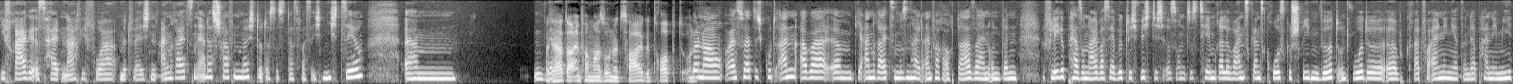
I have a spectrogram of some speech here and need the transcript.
Die Frage ist halt nach wie vor, mit welchen Anreizen er das schaffen möchte. Das ist das, was ich nicht sehe. Ähm, Er hat da einfach mal so eine Zahl getroppt. Und genau, es hört sich gut an, aber ähm, die Anreize müssen halt einfach auch da sein. Und wenn Pflegepersonal, was ja wirklich wichtig ist und Systemrelevanz ganz groß geschrieben wird und wurde, äh, gerade vor allen Dingen jetzt in der Pandemie,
